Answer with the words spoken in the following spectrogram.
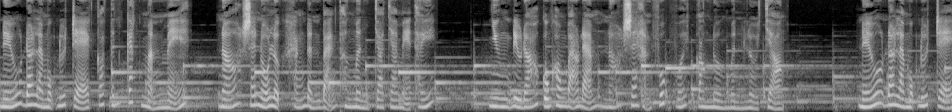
nếu đó là một đứa trẻ có tính cách mạnh mẽ, nó sẽ nỗ lực khẳng định bản thân mình cho cha mẹ thấy. Nhưng điều đó cũng không bảo đảm nó sẽ hạnh phúc với con đường mình lựa chọn. Nếu đó là một đứa trẻ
